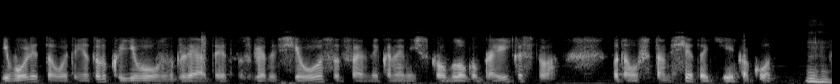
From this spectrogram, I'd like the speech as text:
И более того, это не только его взгляды, это взгляды всего социально-экономического блока правительства, потому что там все такие, как он. Угу.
